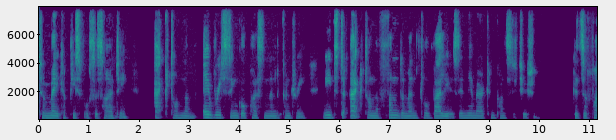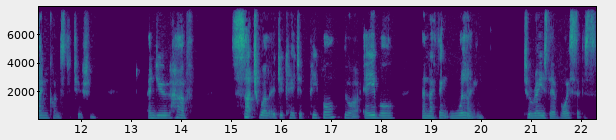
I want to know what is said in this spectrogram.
to make a peaceful society. Act on them. Every single person in the country needs to act on the fundamental values in the American Constitution. It's a fine constitution. And you have such well educated people who are able and I think willing to raise their voices.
